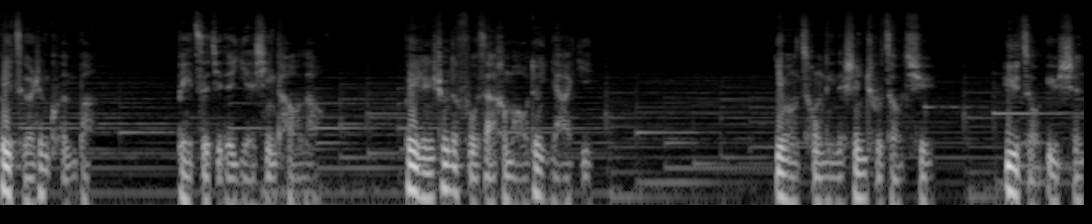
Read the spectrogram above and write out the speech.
被责任捆绑，被自己的野心套牢，被人生的复杂和矛盾压抑。你往丛林的深处走去，愈走愈深，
